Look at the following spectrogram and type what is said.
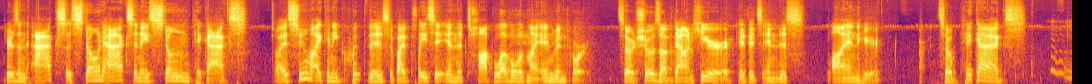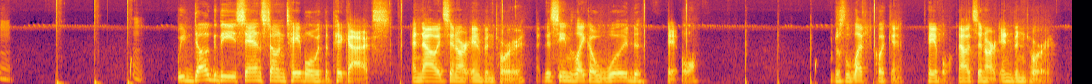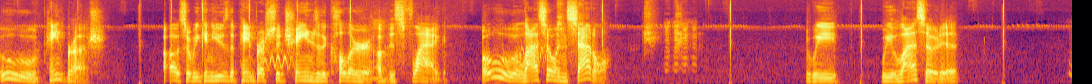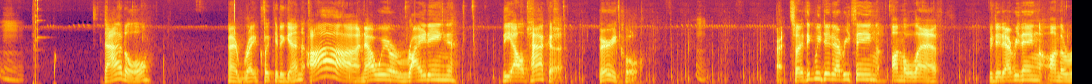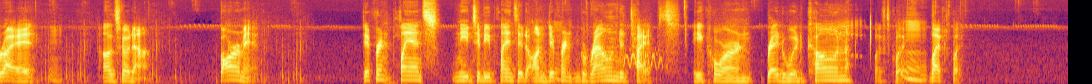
Here's an axe, a stone axe, and a stone pickaxe. So I assume I can equip this if I place it in the top level of my inventory. So it shows up down here if it's in this line here. So pickaxe. We dug the sandstone table with the pickaxe, and now it's in our inventory. This seems like a wood table. I'm just left clicking. Table. Now it's in our inventory. Ooh, paintbrush. Oh, so we can use the paintbrush to change the color of this flag. Oh, lasso and saddle. We we lassoed it. Saddle. Can I right click it again? Ah, now we are riding the alpaca. Very cool. All right, so I think we did everything on the left. We did everything on the right. Now let's go down. Farming. Different plants need to be planted on mm-hmm. different ground types. Acorn, redwood cone, left click, hmm. left click.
